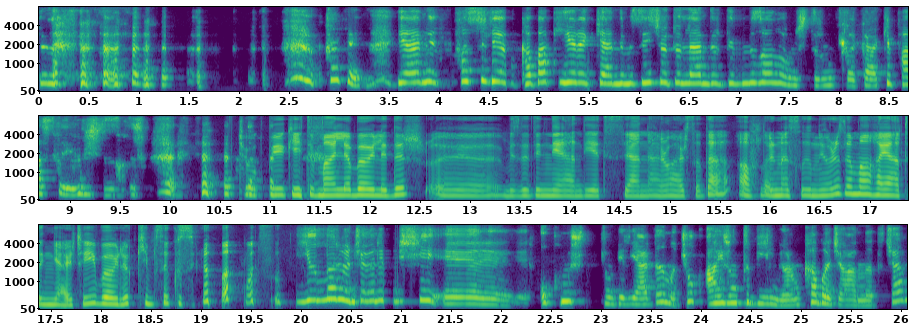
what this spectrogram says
Yani fasulye, kabak yiyerek kendimizi hiç ödüllendirdiğimiz olmamıştır mutlaka ki pasta yemişizdir. Çok büyük ihtimalle böyledir. Ee, bizi dinleyen diyetisyenler varsa da aflarına sığınıyoruz ama hayatın gerçeği böyle. Kimse kusura bakmasın. Yıllar önce öyle bir şey e, okumuştum bir yerde ama çok ayrıntı bilmiyorum. Kabaca anlatacağım.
